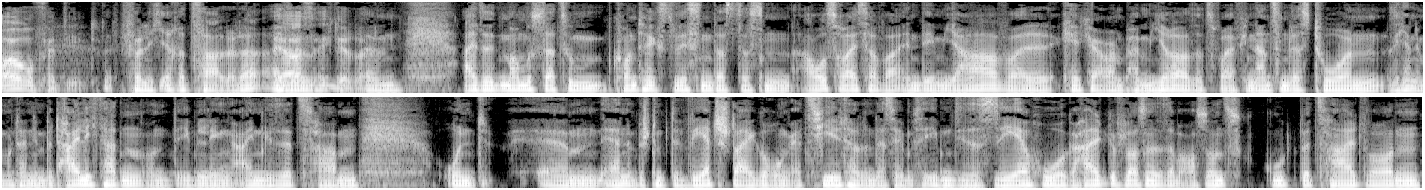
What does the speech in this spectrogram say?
Euro verdient. Völlig irre Zahl, oder? Also, ja, ist echt irre. Ähm, also man muss dazu im Kontext wissen, dass das ein Ausreißer war in dem Jahr, weil KKR und Pamira, also zwei Finanzinvestoren, sich an dem Unternehmen beteiligt hatten und Ebeling eingesetzt haben. Und ähm, er eine bestimmte Wertsteigerung erzielt hat und deshalb ist eben dieses sehr hohe Gehalt geflossen, ist aber auch sonst gut bezahlt worden.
